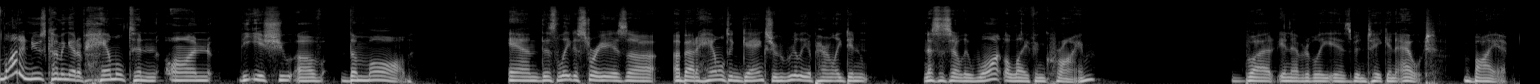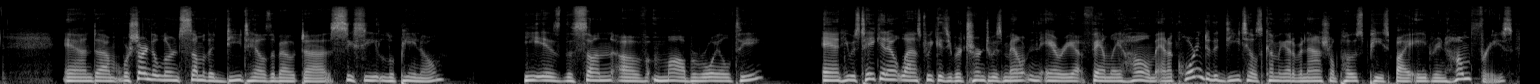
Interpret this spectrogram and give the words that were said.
A lot of news coming out of Hamilton on the issue of the mob. And this latest story is uh, about a Hamilton gangster who really apparently didn't necessarily want a life in crime, but inevitably has been taken out by it. And um, we're starting to learn some of the details about uh, CeCe Luppino. He is the son of mob royalty, and he was taken out last week as he returned to his mountain area family home. And according to the details coming out of a National Post piece by Adrian Humphreys,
